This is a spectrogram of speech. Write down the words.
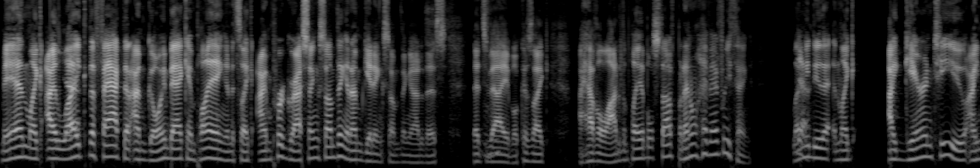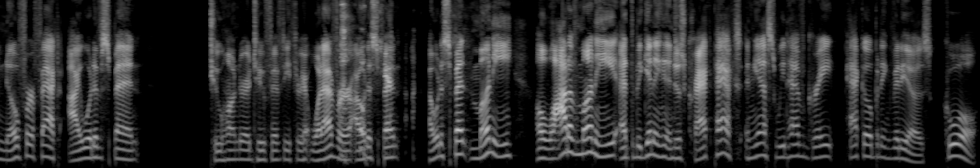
Man, like I like the fact that I'm going back and playing and it's like I'm progressing something and I'm getting something out of this that's Mhm. valuable cuz like I have a lot of the playable stuff, but I don't have everything. Let Yeah. me do that and like I guarantee you, I know for a fact I would have spent 200, 250, 300, whatever. I would have spent I would have spent money, a lot of money at the beginning and just crack packs. And yes, we'd have great pack opening videos. Cool.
